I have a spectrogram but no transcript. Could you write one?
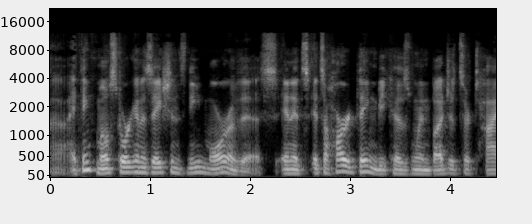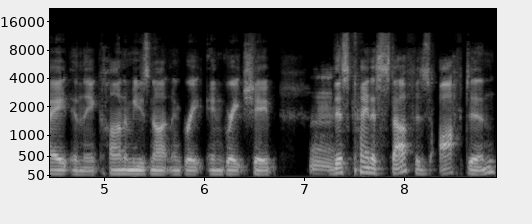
uh, I think most organizations need more of this, and it's it's a hard thing because when budgets are tight and the economy is not in a great in great shape, mm. this kind of stuff is often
